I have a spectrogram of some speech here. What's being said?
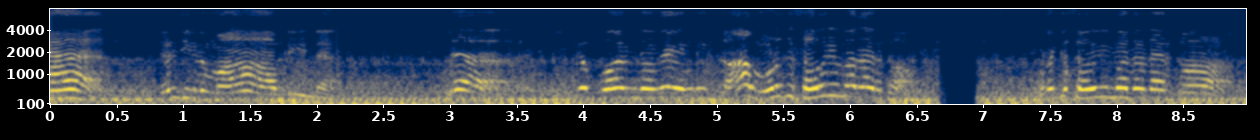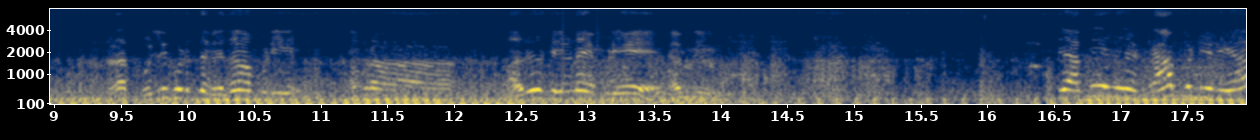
ஏன் தெரிஞ்சுக்கணுமா? அப்படின்னு. இல்ல எங்க போறதே எங்களுக்கு ஆ உனக்கு சௌரியமா தான் இருக்கும். உனக்கு சௌரியமா தான் இருக்கும். ஆனா சொல்லி கொடுத்த விதம் அப்படி. அப்புறம் அதுவும் செய்யணும் எப்படி? அப்படி அப்படியே நீங்க ட்ராப் பண்ணிடுறியா?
